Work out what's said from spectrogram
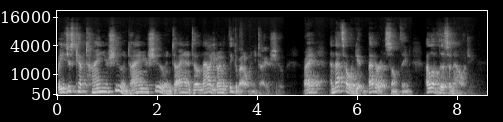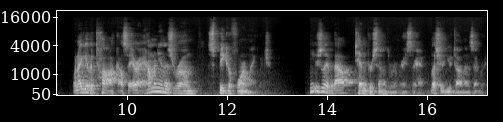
But you just kept tying your shoe and tying your shoe and tying it until now you don't even think about it when you tie your shoe. Right? And that's how we get better at something. I love this analogy. When I give a talk, I'll say, all right, how many in this room speak a foreign language? Usually about 10% of the room raise their hand, unless you're in Utah and then it's everybody.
